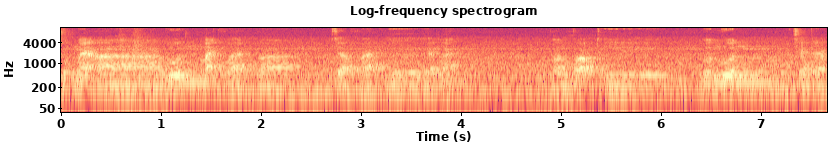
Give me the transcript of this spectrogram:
chúc mẹ luôn mạnh khỏe và trẻ khỏe như hiện nay còn vợ thì luôn luôn trẻ đẹp.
